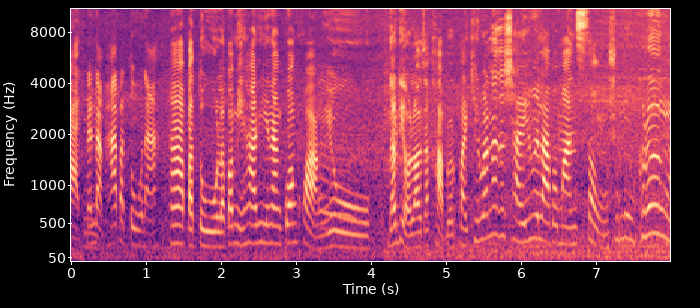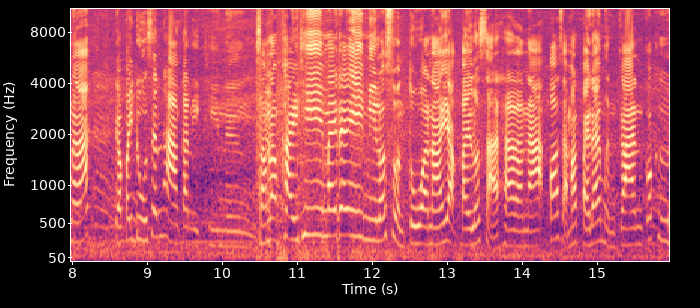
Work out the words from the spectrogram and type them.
าท เป็นแบบ 5 ประตูนะ 5 ประตูแล้วก็มี 5 ที่นั่งกว้างขวางอยู่ แล้วเดี๋ยวเราจะขับรถไปคิดว่าน่าจะใช้เวลาประมาณ 2 ชั่วโมงครึ่งนะ อืม เดี๋ยวไปดูเส้นทางกันอีกทีนึงสำหรับใครที่ไม่ได้มีรถส่วนตัวนะ อยากไปรถสาธารณะ ก็สามารถไปได้เหมือนกัน ก็คือ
